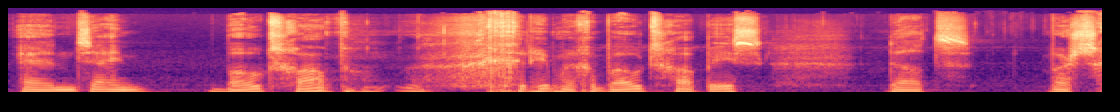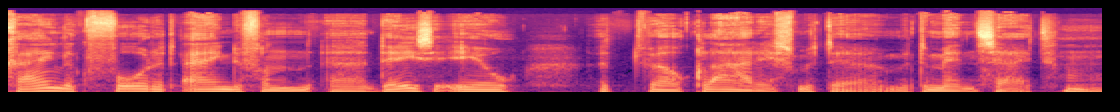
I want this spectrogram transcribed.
En zijn boodschap, grimmige boodschap, is dat waarschijnlijk voor het einde van uh, deze eeuw het wel klaar is met de, met de mensheid. Hmm.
